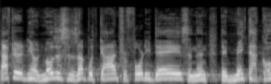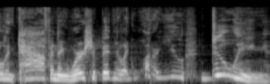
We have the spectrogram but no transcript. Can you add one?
after you know moses is up with god for 40 days and then they make that golden calf and they worship it and you're like what are you doing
